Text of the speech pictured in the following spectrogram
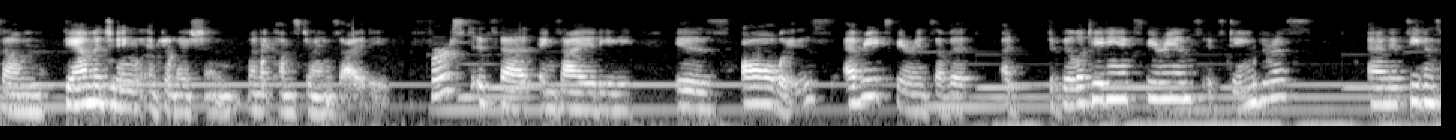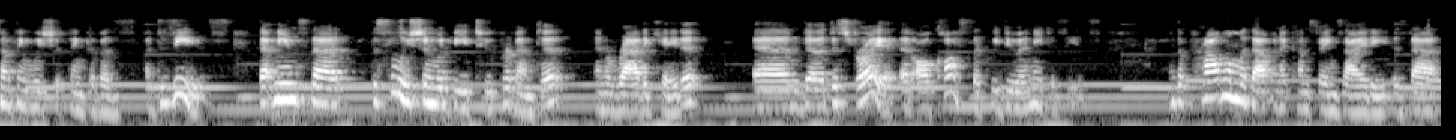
some damaging information when it comes to anxiety. First, it's that anxiety is always, every experience of it, a debilitating experience. It's dangerous. And it's even something we should think of as a disease. That means that the solution would be to prevent it and eradicate it and uh, destroy it at all costs, like we do any disease. The problem with that when it comes to anxiety is that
